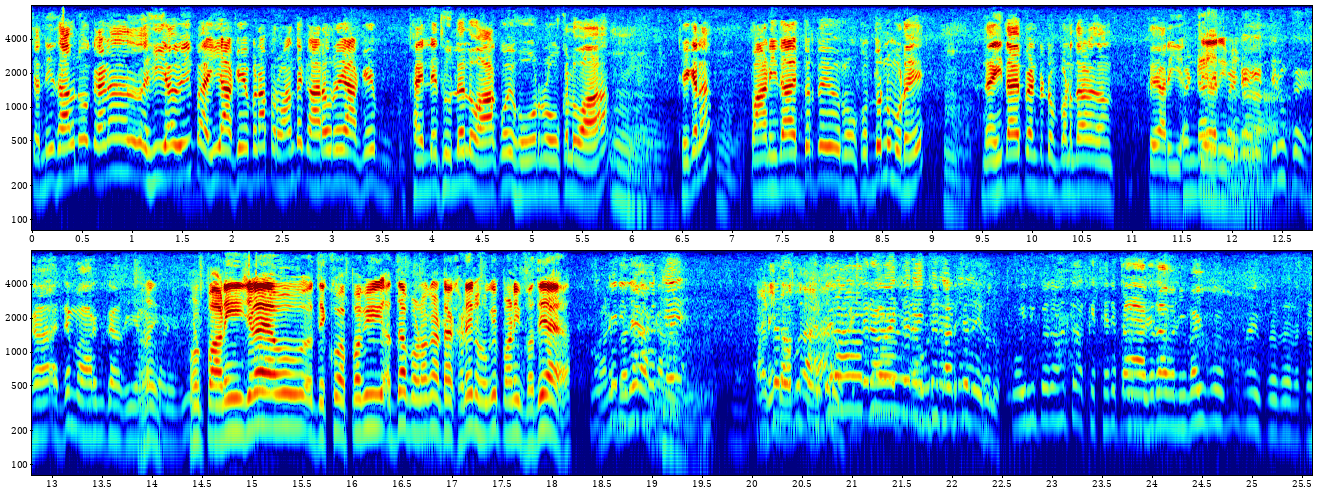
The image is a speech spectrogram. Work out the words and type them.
ਚੰਨੀ ਸਾਹਿਬ ਨੂੰ ਕਹਿਣਾ ਇਹੀ ਆ ਵੀ ਭਾਈ ਆ ਕੇ ਆਪਣਾ ਪ੍ਰਬੰਧ ਕਰ ਉਰੇ ਆ ਕੇ ਥੈਲੇ ਥੂਲੇ ਲਵਾ ਕੋਈ ਹੋਰ ਰੋਕ ਲਵਾ। ਠੀਕ ਹੈ ਨਾ? ਪਾਣੀ ਦਾ ਇੱਧਰ ਤੇ ਰੋਕ ਉਧਰ ਨੂੰ ਮੁੜੇ। ਹੂੰ। ਨਹੀਂ ਤਾਂ ਇਹ ਪਿੰਡ ਡੁੱਬਣ ਦਾ ਤਿਆਰੀ ਆ। ਤਿਆਰੀ ਬਣਾ ਇੱਧਰ ਨੂੰ ਖਾ- ਇੱਧਰ ਮਾਰ ਵੀ ਕਰਦੀ ਆ ਪਾਣੀ ਦੀ। ਹੁਣ ਪਾਣੀ ਜਿਹੜਾ ਆ ਉਹ ਦੇਖੋ ਆਪਾਂ ਵੀ ਅੱਧਾ ਪੌਣਾ ਘੰਟਾ ਖੜੇ ਨੂੰ ਹੋ ਗਏ ਪਾਣੀ ਵਧਿਆ ਆ। ਪਾਣੀ ਵਧਿਆ। ਪਾਣੀ ਵੱਧਦਾ ਇੱਧਰ ਇੱਧਰ ਇੱਧਰ ਖੜ ਕੇ ਦੇਖ ਲਓ। ਕੋਈ ਨਹੀਂ ਪਤਾ ਤਾਂ ਕਿੱਥੇ ਤੇ ਪੈਗਦਾ ਵੀ ਨਹੀਂ ਬਾਈ ਕੋਈ ਪਤਾ ਲੱਗਾ।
